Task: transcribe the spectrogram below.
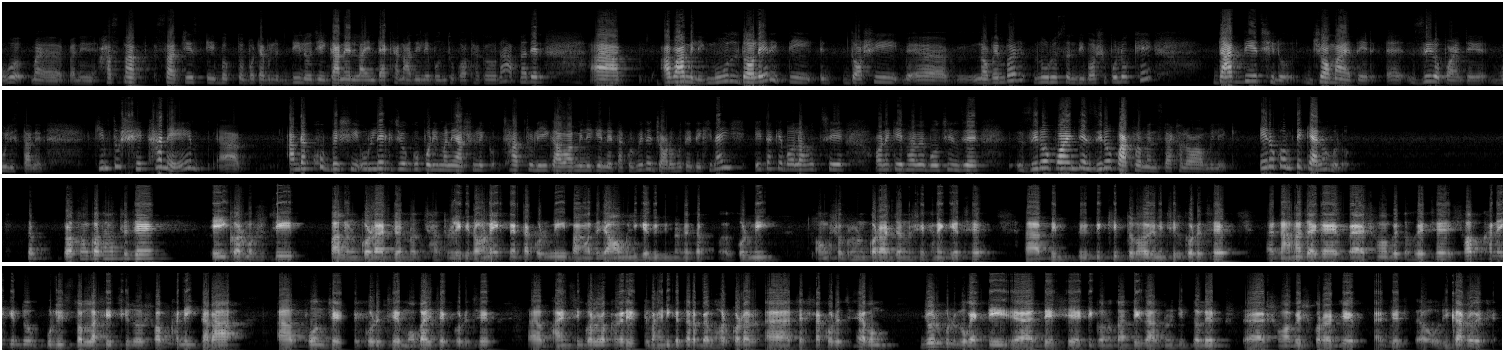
মানে হাসনাত সার্জিস এই বক্তব্যটা দিল যে গানের লাইন দেখা না দিলে বন্ধু কথা কেউ না। আপনাদের আওয়ামী লীগ মূল দলের একটি দশই নভেম্বর নূর হোসেন দিবস উপলক্ষে ডাক দিয়েছিল জমায়েতের জিরো পয়েন্টে গুলিস্তানের। কিন্তু সেখানে আমরা খুব বেশি উল্লেখযোগ্য পরিমাণে আসলে ছাত্রলীগ, আওয়ামী লীগের নেতাকর্মীদের জড়ো হতে দেখি নাই। এটাকে বলা হচ্ছে, অনেকে এভাবে বলছেন যে জিরো পয়েন্টে জিরো পারফরমেন্স দেখাল আওয়ামী লীগ। এরকমটি কেন হলো? প্রথম কথা হচ্ছে যে, এই কর্মসূচি পালন করার জন্য ছাত্রলীগের অনেক নেতাকর্মী, বাংলাদেশ আওয়ামী লীগের বিভিন্ন নেতা কর্মী অংশগ্রহণ করার জন্য সেখানে গেছে বিক্ষিপ্তভাবে মিছিল করেছে। নানা জায়গায় সমবেত হয়েছে। সবখানেই কিন্তু পুলিশ তল্লাশি ছিল। সবখানেই তারা ফোন চেক করেছে মোবাইল চেক করেছে। আইন শৃঙ্খলা রক্ষাকারী বাহিনীকে তারা ব্যবহার করার চেষ্টা করেছে এবং জোরপূর্বক একটি দেশে একটি গণতান্ত্রিক রাজনৈতিক দলের সমাবেশ করার যে অধিকার রয়েছে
